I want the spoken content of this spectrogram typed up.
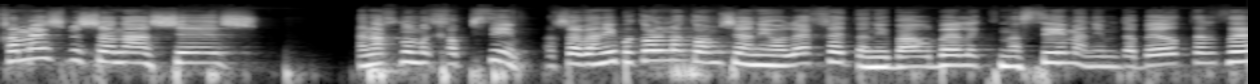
חמש בשנה, שש. אנחנו מחפשים. עכשיו אני בכל מקום שאני הולכת, אני באה הרבה לכנסים, אני מדברת על זה,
